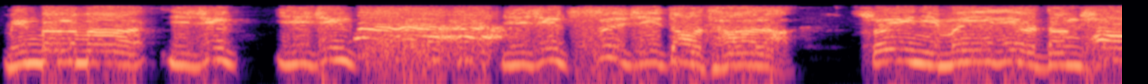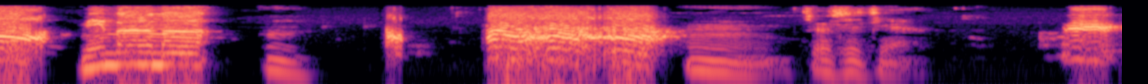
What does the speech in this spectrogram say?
明白了吗？已经已经嗯嗯嗯。已经刺激到他了，所以你们一定要当心。哦，明白了吗？嗯啊啊啊，嗯，就是这样。嗯。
